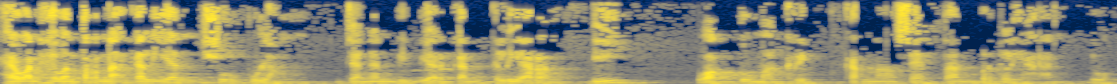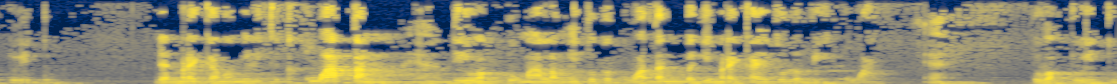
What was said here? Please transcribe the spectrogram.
Hewan-hewan ternak kalian suruh pulang, jangan dibiarkan keliaran di waktu maghrib karena setan berkeliaran di waktu itu. Dan mereka memiliki kekuatan ya di waktu malam itu kekuatan bagi mereka itu lebih kuat ya waktu itu.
